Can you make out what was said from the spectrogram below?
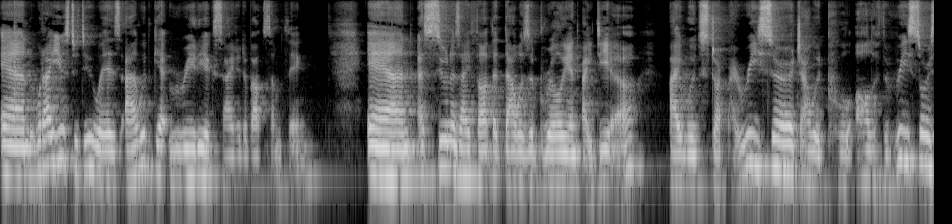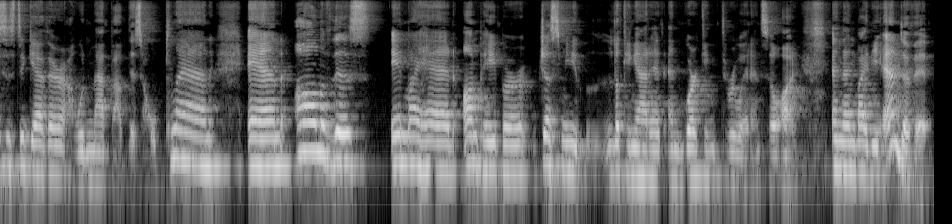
And what I used to do is I would get really excited about something. And as soon as I thought that that was a brilliant idea, I would start my research. I would pull all of the resources together. I would map out this whole plan. And all of this in my head on paper, just me looking at it and working through it and so on. And then by the end of it,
